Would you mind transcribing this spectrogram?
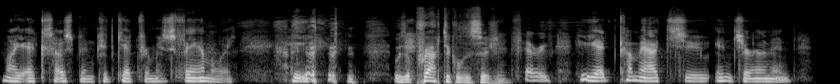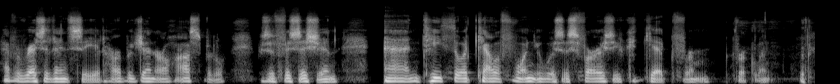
my ex husband could get from his family. He, it was a practical decision. Very. He had come out to intern and have a residency at Harbor General Hospital. He was a physician, and he thought California was as far as you could get from Brooklyn.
